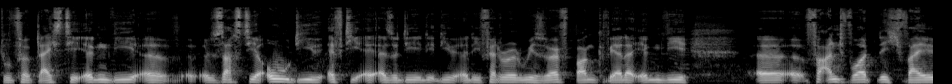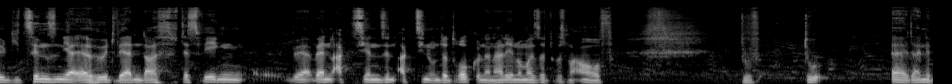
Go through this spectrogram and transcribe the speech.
du vergleichst hier irgendwie, äh, du sagst hier, oh, die FTA, also die, die, die, die Federal Reserve Bank wäre da irgendwie äh, verantwortlich, weil die Zinsen ja erhöht werden, dass deswegen werden Aktien, sind Aktien unter Druck und dann hat er nochmal gesagt, pass mal auf, du, du, äh, deine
